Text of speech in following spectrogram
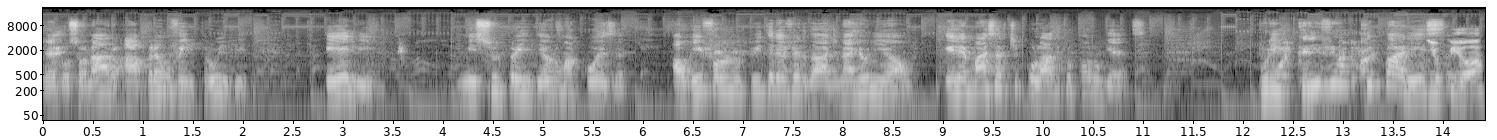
Jair Bolsonaro, Abrão Ventruibe, ele me surpreendeu numa coisa. Alguém falou no Twitter e é verdade. Na reunião, ele é mais articulado que o Paulo Guedes. Por incrível que pareça. E o pior,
